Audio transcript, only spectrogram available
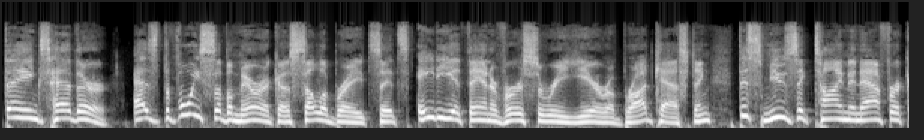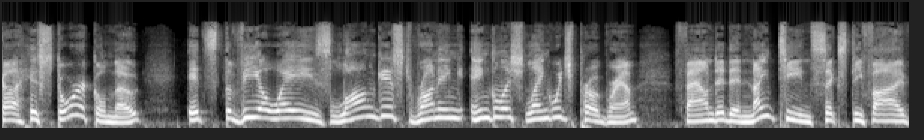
Thanks, Heather. As the Voice of America celebrates its 80th anniversary year of broadcasting, this Music Time in Africa historical note, it's the VOA's longest running English language program, founded in 1965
